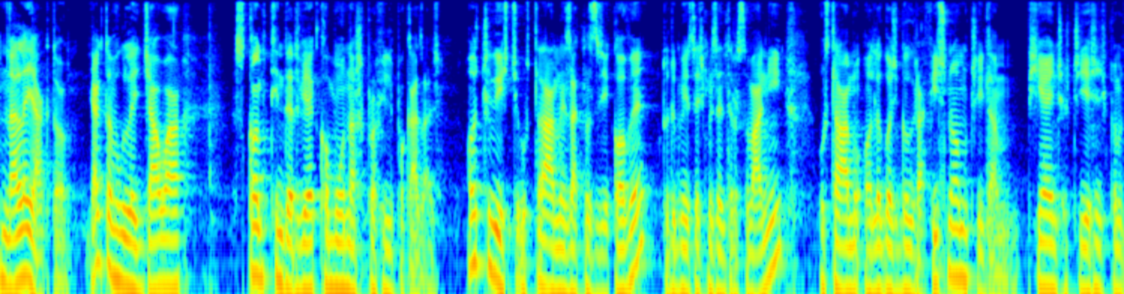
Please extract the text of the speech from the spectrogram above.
No ale jak to? Jak to w ogóle działa? Skąd Tinder wie, komu nasz profil pokazać? Oczywiście ustalamy zakres wiekowy, którym jesteśmy zainteresowani, ustalamy odległość geograficzną, czyli tam 5 czy 10 km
